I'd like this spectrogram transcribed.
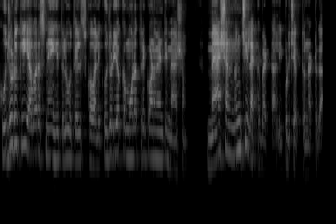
కుజుడికి ఎవరు స్నేహితులు తెలుసుకోవాలి? కుజుడి యొక్క మూల త్రికోణం ఏంటి? మేషం. మేషం నుంచి లెక్క పెట్టాలి ఇప్పుడు చెప్తున్నట్టుగా.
